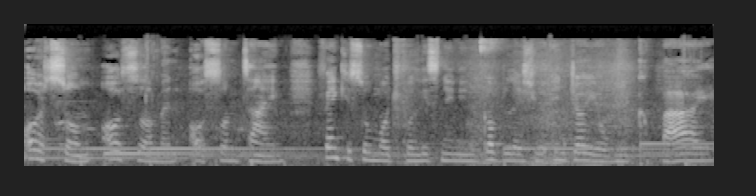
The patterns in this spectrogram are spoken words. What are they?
awesome, awesome, and awesome time. Thank you so much for listening and God bless you. Enjoy your week. Bye.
